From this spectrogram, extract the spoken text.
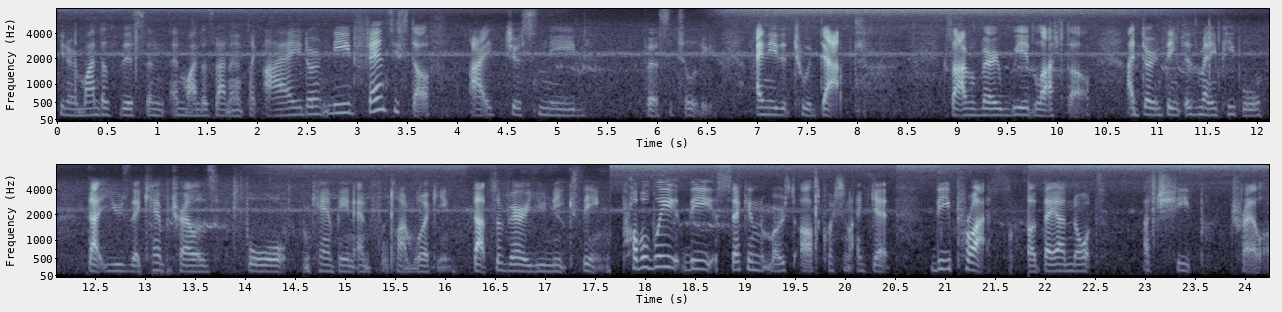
you know, mine does this and, and mine does that. And it's like, I don't need fancy stuff. I just need versatility. I need it to adapt because I have a very weird lifestyle. I don't think there's many people that use their camper trailers for camping and full-time working. That's a very unique thing. Probably the second most asked question I get, the price. But they are not a cheap trailer.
